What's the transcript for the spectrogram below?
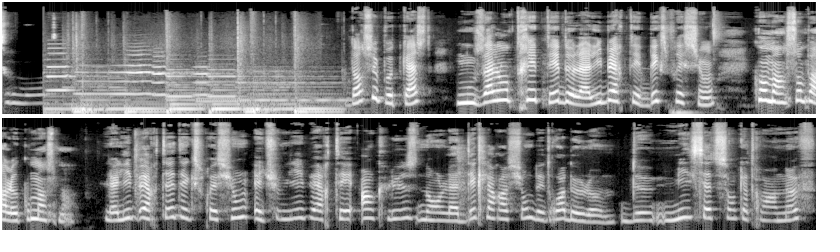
tout le monde. Dans ce podcast, nous allons traiter de la liberté d'expression. Commençons par le commencement. La liberté d'expression est une liberté incluse dans la Déclaration des droits de l'homme de 1789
